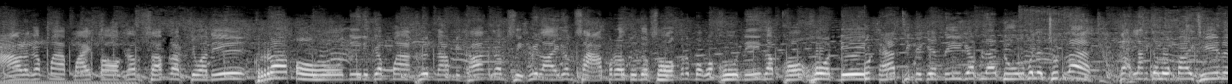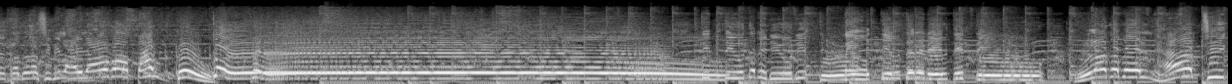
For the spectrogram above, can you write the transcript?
เอาแล้วครับมาไปต่อครับสำหรับจังหวะนี้ ครับโอ้โหนี่นะครับมาขึ้นนำอีกครั้งครับสิวิไลครับสามประตูต่อสองก็ต้องบอกว่าคู่นี้ครับของโคตรดีชุดแฮตทริกในเกมนี้ครับแล้วดูไปเลยชุดแรกกำลังจะลงมาอีกทีหนึ่งกับธนศิวิไลแล้วก็ปั้งโก ดิวติดติวติวติวติวติวติวติวแล้วก็เป็นแฮตทิก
